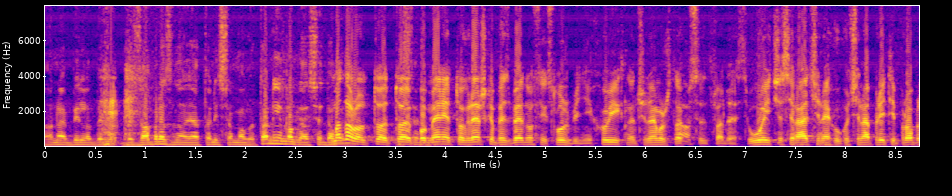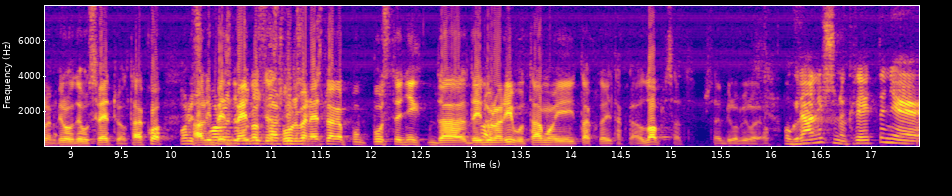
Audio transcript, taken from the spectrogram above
Ono je bilo bez, bezobrazno, ja to nisam mogao. To nije moglo da se Ma dogodi. dobro, to, je po meni je to greška bezbednostnih službi njihovih, znači ne može tako se stvar desiti. Uvijek će se naći neko ko će napriti problem bilo gde u svetu, je li tako? Ali bezbednostne službe ne smije ga pu- puste njih da, da idu na rivu tamo i tako da i tako da. Ali dobro sad, šta je bilo, bilo je. Ograničeno kretanje,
